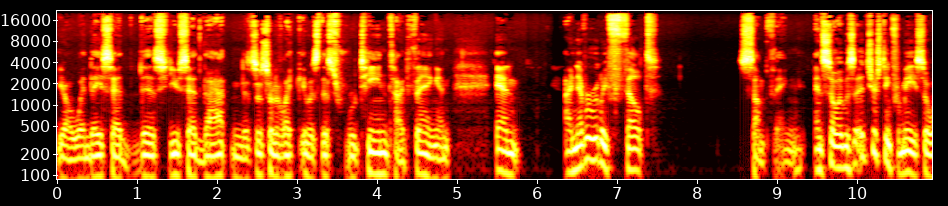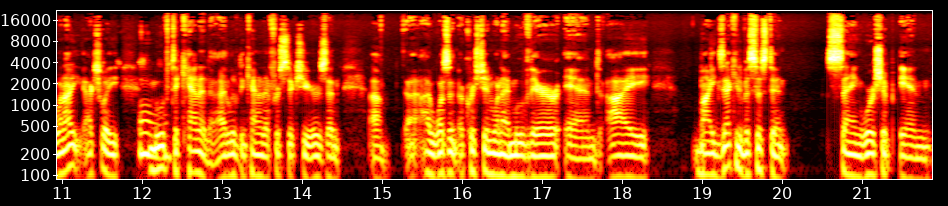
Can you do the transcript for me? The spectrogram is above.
you know, when they said this, you said that. And it's just sort of like it was this routine type thing. And, and I never really felt something. And so it was interesting for me. So when I actually mm. moved to Canada, I lived in Canada for six years and um, I wasn't a Christian when I moved there. And I, my executive assistant sang worship in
